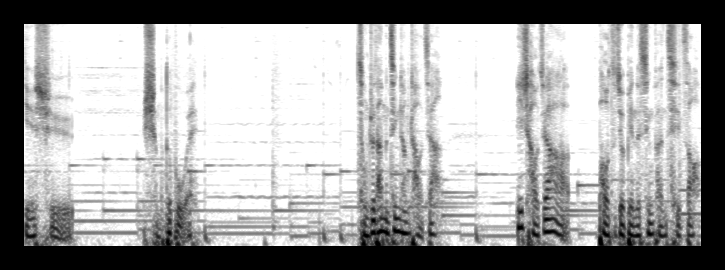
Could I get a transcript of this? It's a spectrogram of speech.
也许什么都不为。总之，他们经常吵架。一吵架，豹子就变得心烦气躁，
